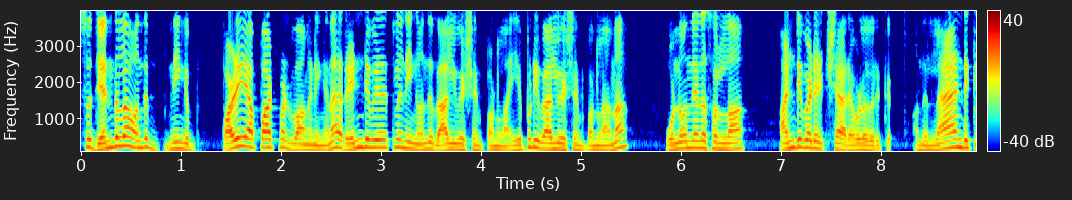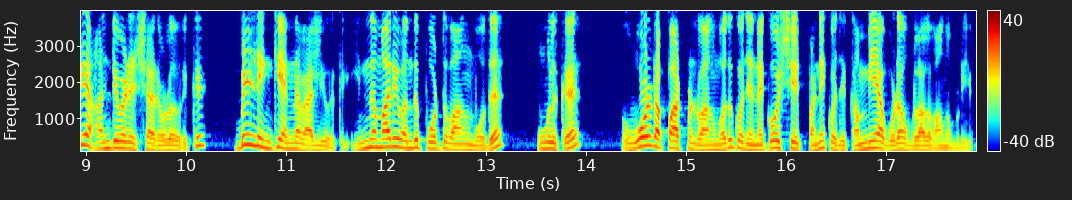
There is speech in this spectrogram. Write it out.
ஸோ ஜென்ரலாக வந்து நீங்கள் பழைய அப்பார்ட்மெண்ட் வாங்குனீங்கன்னா ரெண்டு விதத்தில் நீங்கள் வந்து வேல்யூவேஷன் பண்ணலாம். எப்படி வேல்யூவேஷன் பண்ணலாம்னா ஒன்று வந்து என்ன சொல்லலாம்? அன்டிவைடட் ஷேர் எவ்வளோ இருக்குது அந்த லேண்டுக்கு அன்டிவைடட் ஷேர் எவ்வளோ இருக்குது பில்டிங்க்கு என்ன வேல்யூ இருக்குது இந்த மாதிரி வந்து போட்டு வாங்கும்போது உங்களுக்கு ஓல்டு அப்பார்ட்மெண்ட் வாங்கும்போது கொஞ்சம் நெகோஷியேட் பண்ணி கொஞ்சம் கம்மியாக கூட உங்களால் வாங்க முடியும்.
